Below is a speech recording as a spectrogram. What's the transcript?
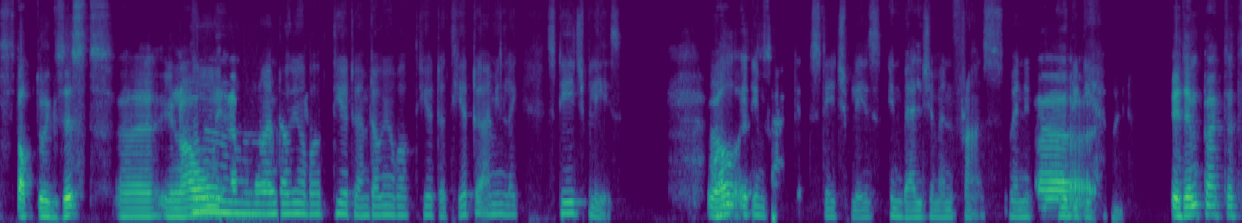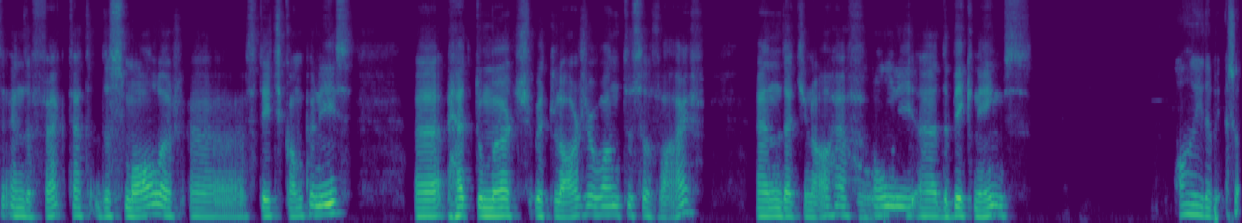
stopped to exist. Uh, you now No, no, only no, no, no, I'm talking about theater. I'm talking about theater. Theater, I mean like stage plays. Well, it impacted stage plays in Belgium and France when it uh, happened. it impacted in the fact that the smaller uh, stage companies uh, had to merge with larger one to survive, and that you now have Oh. only uh, the big names. Only the so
